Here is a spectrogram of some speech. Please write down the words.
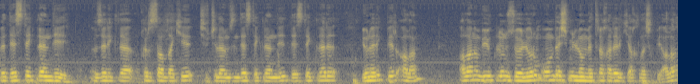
ve desteklendiği, özellikle kırsaldaki çiftçilerimizin desteklendiği, destekleri yönelik bir alan. Alanın büyüklüğünü söylüyorum. 15 milyon metrekarelik yaklaşık bir alan.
